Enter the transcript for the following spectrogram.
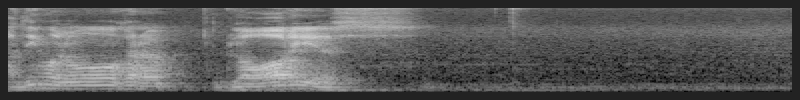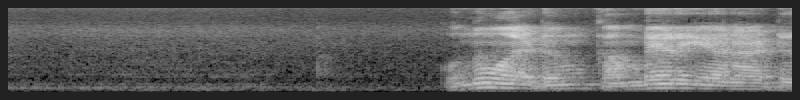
അതിമനോഹരം ഗ്ലോറിയസ് ഒന്നുമായിട്ടും കമ്പയർ ചെയ്യാനായിട്ട്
